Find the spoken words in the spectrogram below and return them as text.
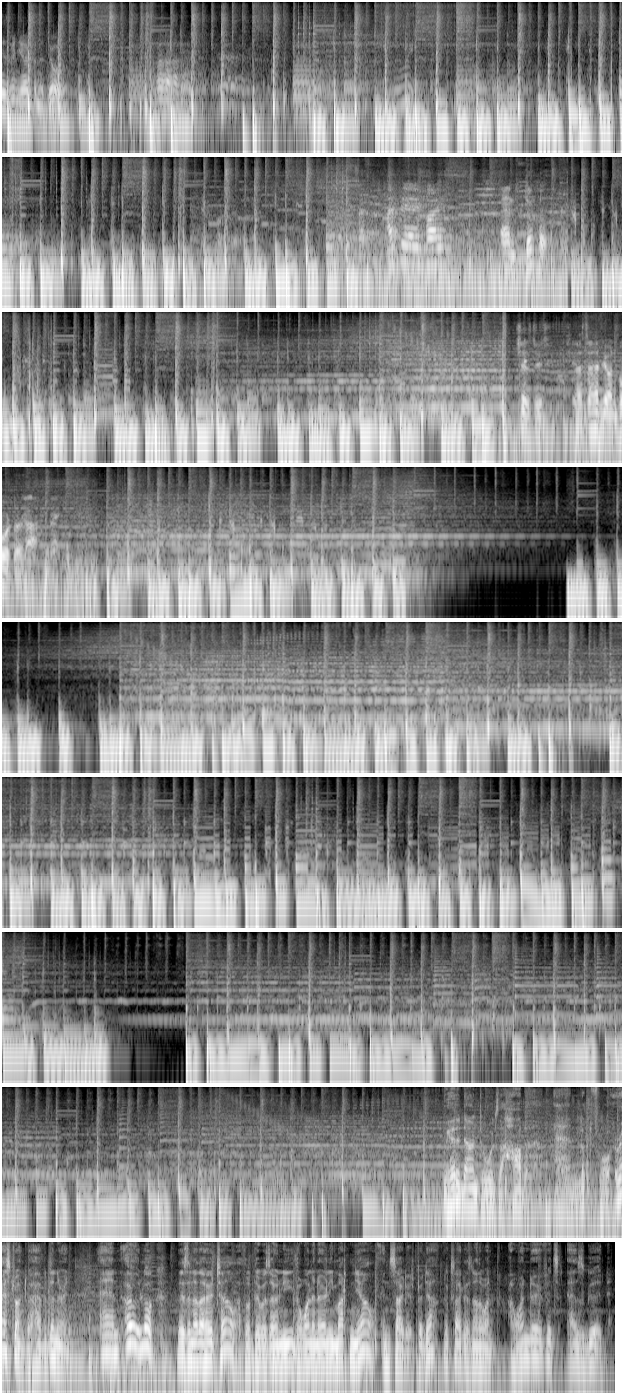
Is when you open the door. Uh, IPA, Weiss and Dunkel. Cheers, dude. Cheers. Nice to have you on board, bro. Yeah, thanks. We headed down towards the harbour and looked for a restaurant to have a dinner in. And oh, look, there's another hotel. I thought there was only the one and only Martinhal inside it, but yeah, looks like there's another one. I wonder if it's as good.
